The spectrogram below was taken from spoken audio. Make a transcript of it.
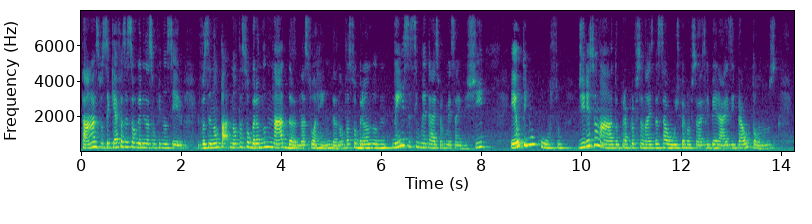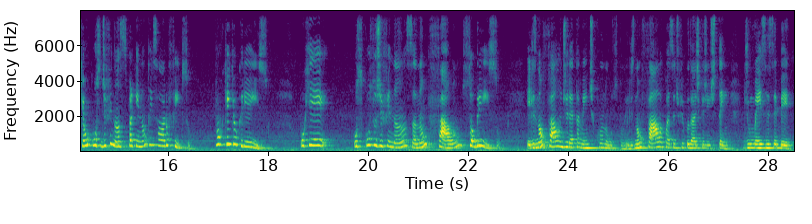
tá? Se você quer fazer essa organização financeira e você não tá, não tá sobrando nada na sua renda, não tá sobrando nem esses 50 reais para começar a investir, eu tenho um curso direcionado para profissionais da saúde, para profissionais liberais e para autônomos, que é um curso de finanças para quem não tem salário fixo. Por que, que eu criei isso? Porque os cursos de finança não falam sobre isso. Eles não falam diretamente conosco. Eles não falam com essa dificuldade que a gente tem de um mês receber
